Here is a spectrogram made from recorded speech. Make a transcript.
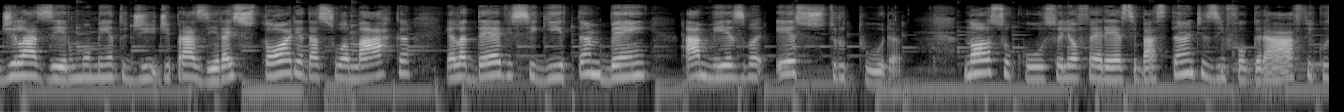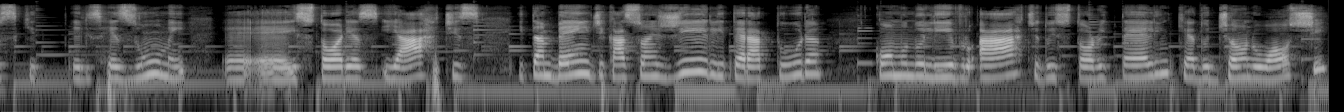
de lazer, um momento de, de prazer. A história da sua marca ela deve seguir também a mesma estrutura. Nosso curso ele oferece bastantes infográficos que eles resumem é, é, histórias e artes e também indicações de literatura, como no livro A Arte do Storytelling, que é do John Walsh.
